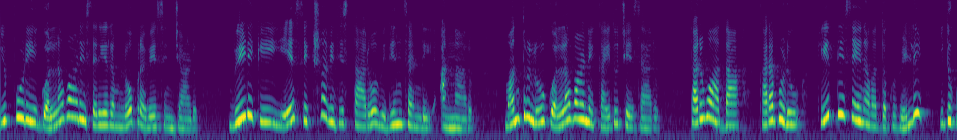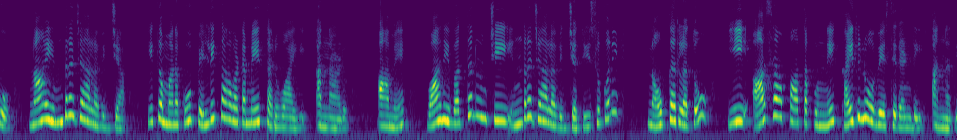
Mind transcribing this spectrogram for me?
ఇప్పుడు ఈ గొల్లవాడి శరీరంలో ప్రవేశించాడు. వీడికి ఏ శిక్ష విధిస్తారో విధించండి అన్నారు. మంత్రులు గొల్లవాణ్ణి ఖైదు చేశారు. తరువాత కరపుడు కీర్తిసేన వద్దకు వెళ్ళి ఇదిగో నా ఇంద్రజాల విద్య ఇక మనకు పెళ్ళి కావటమే తరువాయి అన్నాడు. ఆమె వాని వద్ద నుంచి ఇంద్రజాల విద్య తీసుకొని నౌకర్లతో ఈ ఆశాపాతకుణ్ణి ఖైదులో వేసిరండి అన్నది.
